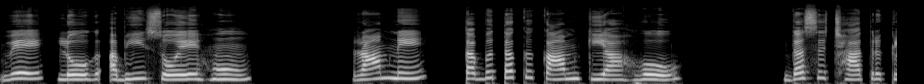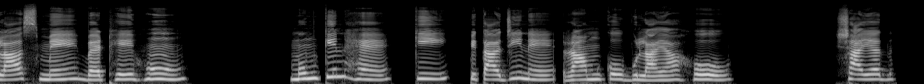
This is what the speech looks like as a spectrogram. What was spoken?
वे लोग अभी सोए हों। राम ने तब तक काम किया हो। दस छात्र क्लास में बैठे हों। मुमकिन है कि पिताजी ने राम को बुलाया हो। शायद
